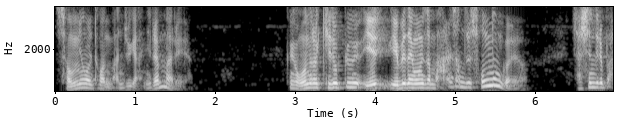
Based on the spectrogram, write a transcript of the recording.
성령을 통한 만족이 아니란 말이에요. 그러니까 오늘날 기독교 예, 배당에 오는 많은 사람들이 속는 거예요. 자신들이 막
